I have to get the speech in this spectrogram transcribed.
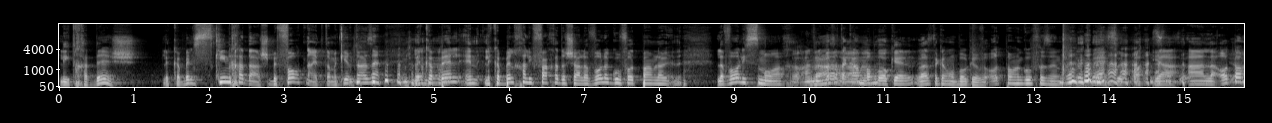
להתחדש, לקבל skin חדש בפורטנייט, אתה מכיר את הזה? לקבל, לקבל חליפה חדשה, לבוא לגוף עוד פעם, לבוא לשמוח, ואז אתה קם בבוקר, ואז אתה קם בבוקר, ועוד פעם הגוף הזה, יאללה, עוד פעם,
